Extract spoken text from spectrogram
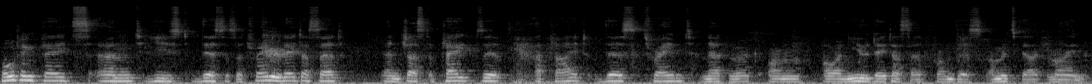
bolting plates and used this as a training data set and just applied, the, applied this trained network on our new data set from this Rammelsberg mine.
